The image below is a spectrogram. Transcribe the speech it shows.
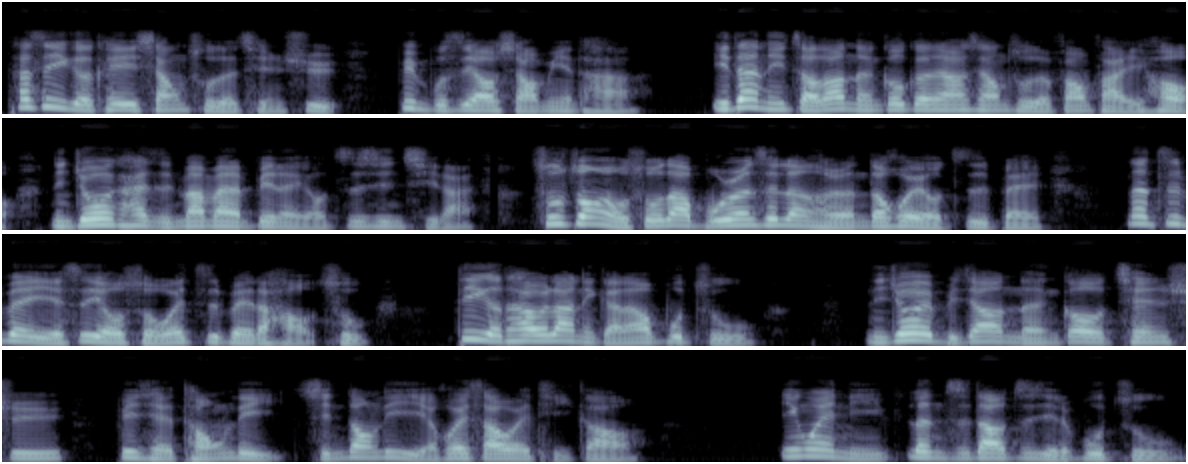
它是一个可以相处的情绪，并不是要消灭它。一旦你找到能够跟它相处的方法以后，你就会开始慢慢的变得有自信起来。书中有说到，不论是任何人都会有自卑，那自卑也是有所谓自卑的好处。第一个，它会让你感到不足。你就会比较能够谦虚，并且同理，行动力也会稍微提高，因为你认知到自己的不足，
